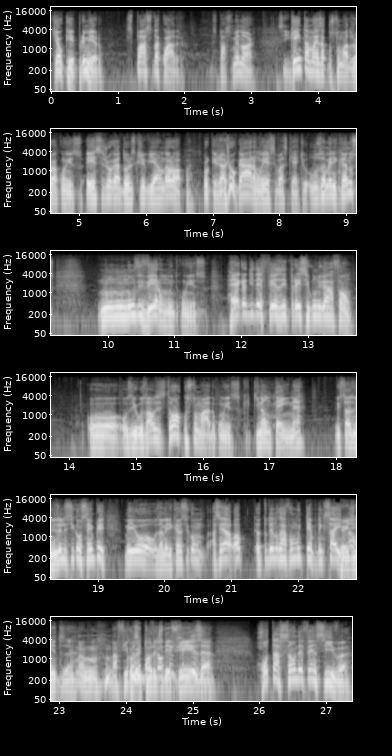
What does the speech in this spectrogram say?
Que é o quê? Primeiro, espaço da quadra. Espaço menor. Sim. Quem está mais acostumado a jogar com isso? Esses jogadores que já vieram da Europa. Porque já jogaram esse basquete. Os americanos não, não- não viveram muito com isso. Regra de defesa de 3 segundos de garrafão. O- os iugoslavos estão acostumados com isso, que, que não tem, né? Os Estados Unidos, eles ficam sempre meio... Os americanos ficam assim, "Ah, eu tô dentro do garrafão há muito tempo, tem que sair. Perdidos, né? Na, na FIBA Cobertura de defesa. Rotação defensiva,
